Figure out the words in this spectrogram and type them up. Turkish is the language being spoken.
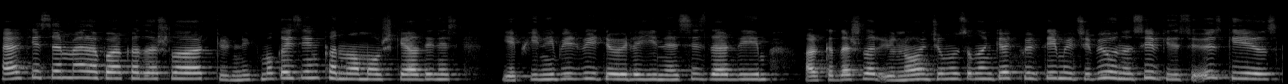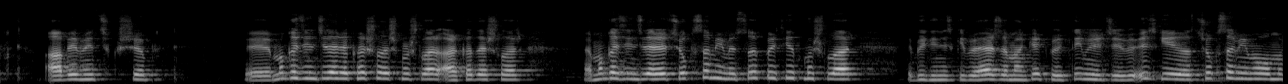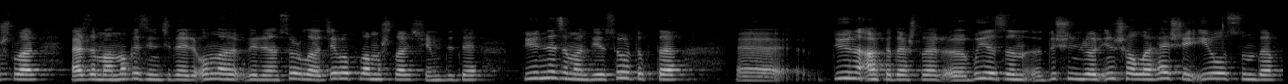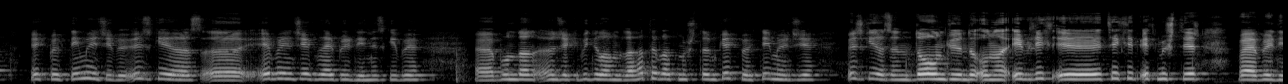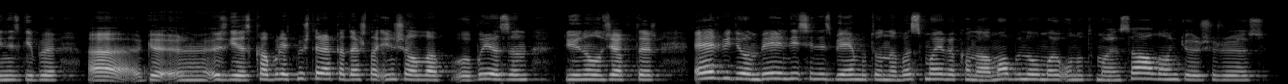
Herkese merhaba arkadaşlar. Günlük magazin kanalıma hoş geldiniz. Yepyeni bir video ile yine sizlerleyim. Arkadaşlar ünlü oyuncumuz olan Gökbek Demirci ve onun sevgilisi Özge Yağız AVM çıkışı e, magazincilere karşılaşmışlar arkadaşlar. E, magazincilere çok samimi sohbet yapmışlar. E, Bildiğiniz gibi her zaman Gökbek Demirci ve Özge Yağız çok samimi olmuşlar. Her zaman magazincileri onlara verilen sorulara cevaplamışlar. Şimdi de düğün ne zaman diye sorduk da e, düğün arkadaşlar e, bu yazın e, düşünülüyor. İnşallah her şey iyi olsun da Gökbek Demirci ve Özge Yağız e, evlenecekler bildiğiniz gibi. E, bundan önceki videolarımda hatırlatmıştım. Gökbek Demirci Özge Yaz'ın doğum gününde ona evlilik e, teklif etmiştir ve bildiğiniz gibi e, e, Özge Yaz kabul etmiştir arkadaşlar. İnşallah bu yazın düğün olacaktır. Eğer videomu beğendiyseniz beğen butonuna basmayı ve kanalıma abone olmayı unutmayın. Sağ olun, görüşürüz.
